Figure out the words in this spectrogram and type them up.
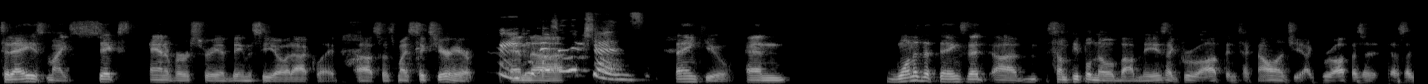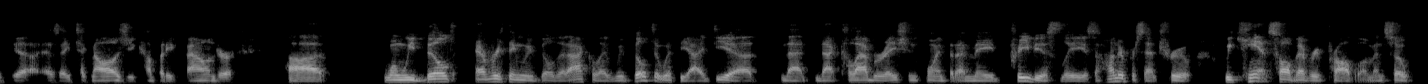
today is my sixth anniversary of being the ceo at accolade uh, so it's my sixth year here and, Congratulations. Uh, thank you. And one of the things that uh, some people know about me is I grew up in technology. I grew up as a as a as a technology company founder. Uh, when we built everything we built at Accolade, we built it with the idea that that collaboration point that I made previously is 100% true. We can't solve every problem, and so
